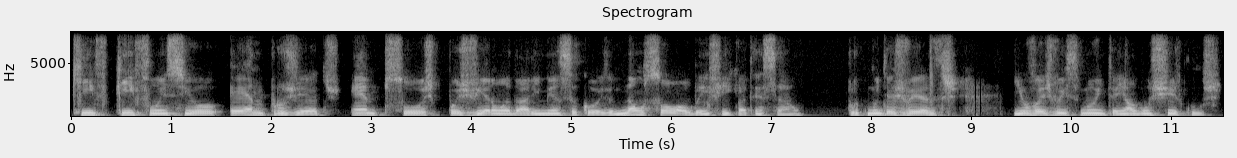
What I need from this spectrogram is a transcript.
que, que influenciou N projetos, N pessoas que depois vieram a dar imensa coisa, não só ao Benfica, atenção, porque muitas vezes, e eu vejo isso muito em alguns círculos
